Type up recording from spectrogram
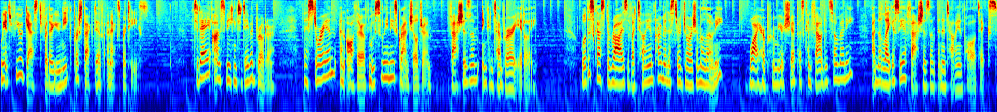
we interview a guest for their unique perspective and expertise. Today, I'm speaking to David Broder, the historian and author of Mussolini's Grandchildren Fascism in Contemporary Italy. We'll discuss the rise of Italian Prime Minister Giorgia Meloni, why her premiership has confounded so many, and the legacy of fascism in Italian politics.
